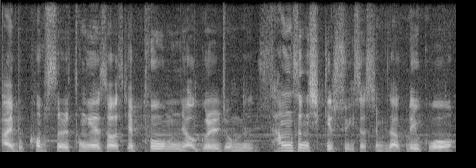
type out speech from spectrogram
라이브 커머스를 통해서 제품력을 좀 상승시킬 수 있었습니다. 그리고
